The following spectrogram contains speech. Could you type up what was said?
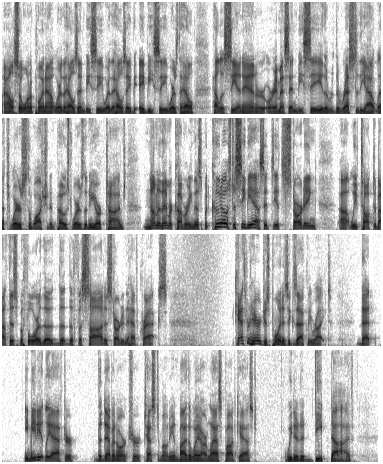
I also want to point out where the hell's NBC, where the hell's ABC, where's the hell hell is CNN or, or MSNBC, the the rest of the outlets. Where's the Washington Post? Where's the New York Times? None of them are covering this, but kudos to CBS. It's it's starting uh, we've talked about this before. The, the, the facade is starting to have cracks. Catherine Herridge's point is exactly right. That immediately after the Devon Archer testimony, and by the way, our last podcast, we did a deep dive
